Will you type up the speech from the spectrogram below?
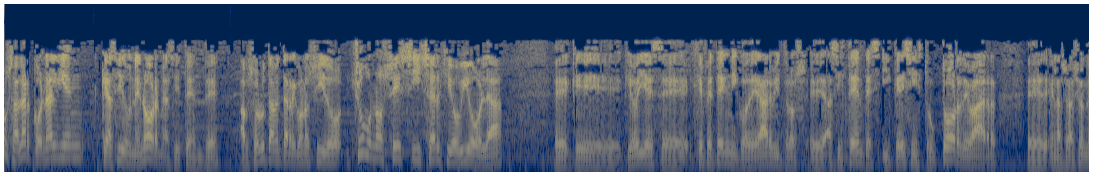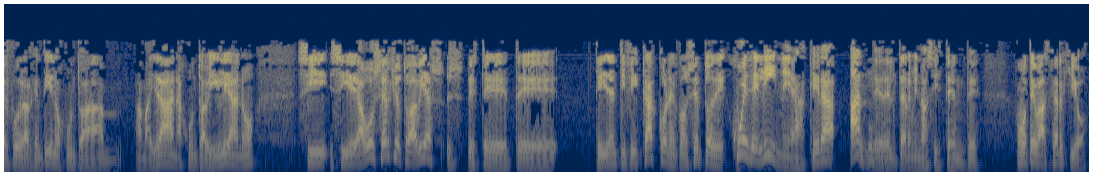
vamos a hablar con alguien que ha sido un enorme asistente, absolutamente reconocido. Yo no sé si Sergio Viola, eh, que, hoy es eh, jefe técnico de árbitros eh, asistentes y que es instructor de eh, en la Asociación de Fútbol Argentino junto a, a Maidana, junto a Vigliano, si, si a vos, Sergio, todavía este, te, te identificás con el concepto de juez de línea, que era antes del término asistente. ¿Cómo te va, Sergio?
